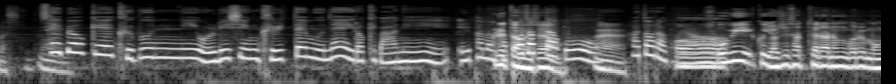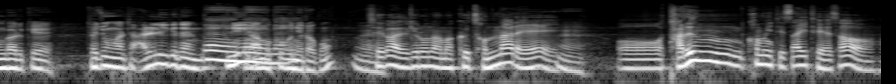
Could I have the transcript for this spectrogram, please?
맞습니다. 새벽에 그분이 올리신 글 때문에 이렇게 많이 일파만파? 퍼졌다고 네. 하더라고요. 어. 소위 그 여시 사태라는 거를 뭔가 이렇게 대중한테 알리게 된 네, 분이 네, 아마 네. 그분이라고. 네. 제가 알기로는 아마 그 전날에 네. 어, 다른 커뮤니티 사이트에서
